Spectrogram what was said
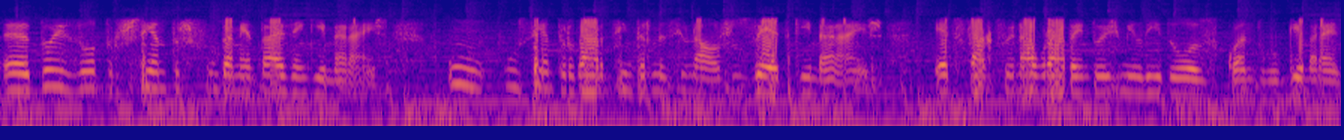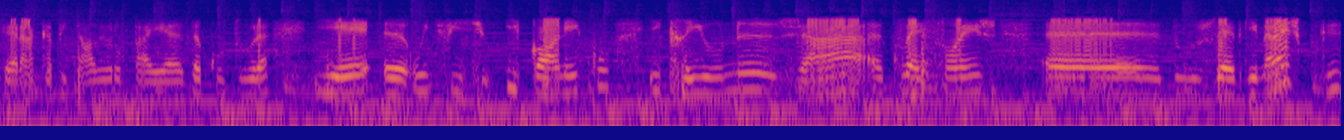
eh, dois outros centros fundamentais em Guimarães. Um, o Centro de Artes Internacional José de Guimarães, é de facto foi inaugurado em 2012, quando Guimarães era a capital europeia da cultura, e é uh, um edifício icónico e que reúne já coleções uh, do José de Guimarães, que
